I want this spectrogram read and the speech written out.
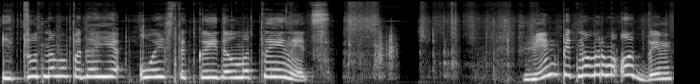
І тут нам випадає ось такий далматинець. Він під номером один.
